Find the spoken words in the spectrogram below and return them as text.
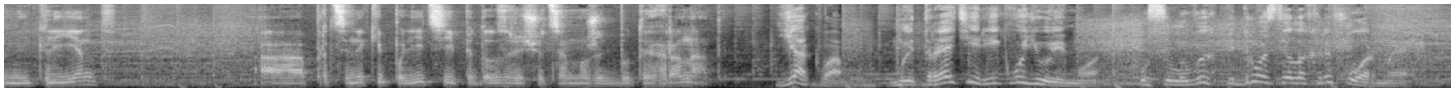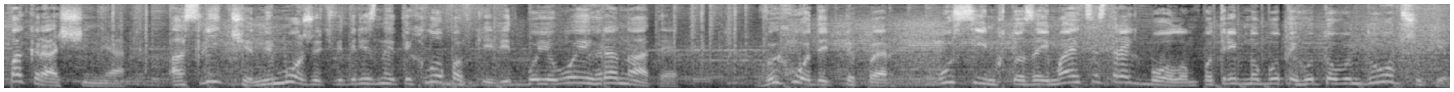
мій клієнт, а працівники поліції підозрюють, що це можуть бути гранати. Як вам? Ми третій рік воюємо у силових підрозділах реформи, покращення, а слідчі не можуть відрізнити хлопавки від бойової гранати. Виходить тепер, усім, хто займається страйкболом, потрібно бути готовим до обшуків.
